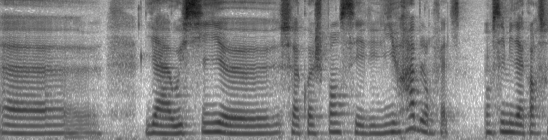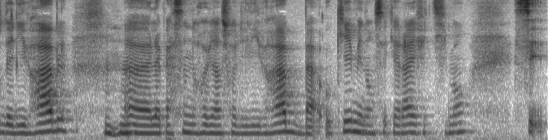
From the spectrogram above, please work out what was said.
Il y a aussi ce à quoi je pense, c'est les livrables en fait. On s'est mis d'accord sur des livrables, mhm. la personne revient sur les livrables, bah ok, mais dans ces cas-là, effectivement, c'est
